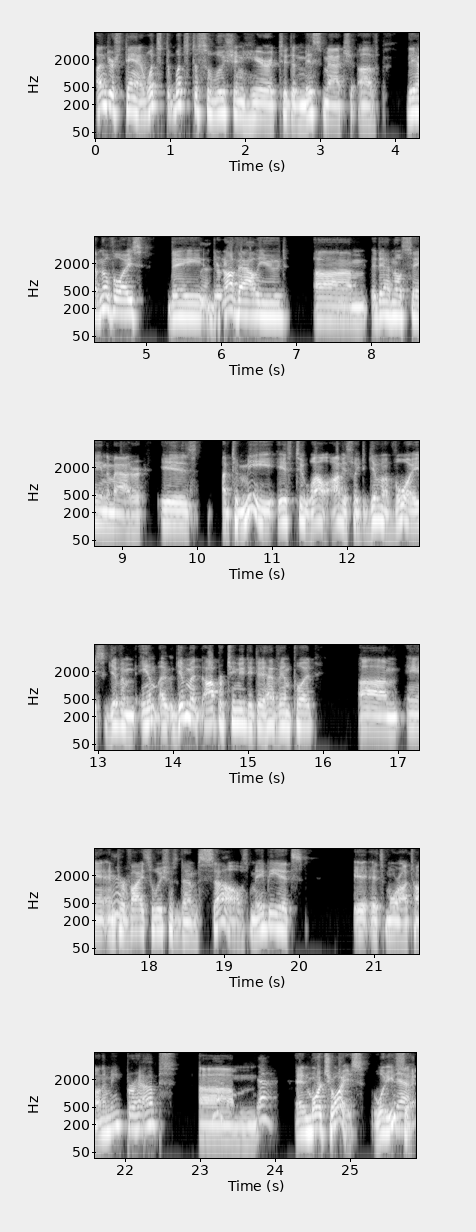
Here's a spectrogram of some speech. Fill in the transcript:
understand what's the, what's the solution here to the mismatch of they have no voice, they yeah. they're not valued, um, they have no say in the matter. Is uh, to me is to well obviously to give them a voice, give them Im- uh, give them an opportunity to have input um, and, and yeah. provide solutions themselves. Maybe it's it, it's more autonomy, perhaps. Um, yeah. yeah. And more choice. What do you say?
